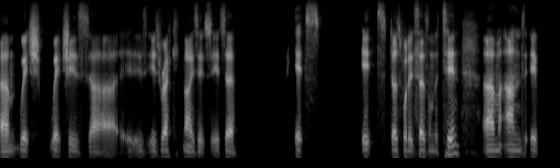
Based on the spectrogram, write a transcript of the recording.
um, which which is uh, is, is recognized. It's it's a it's it does what it says on the tin, um, and it,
